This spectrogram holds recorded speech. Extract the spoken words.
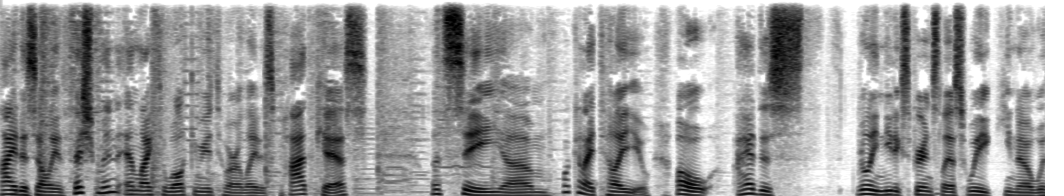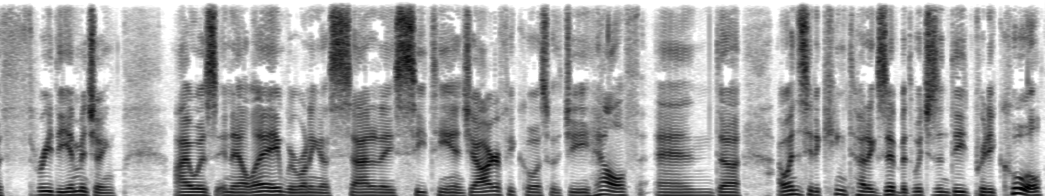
Hi, this is Elliot Fishman, and I'd like to welcome you to our latest podcast. Let's see, um, what can I tell you? Oh, I had this really neat experience last week, you know, with 3D imaging. I was in LA. We were running a Saturday CT angiography course with GE Health, and uh, I went to see the King Tut exhibit, which is indeed pretty cool.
